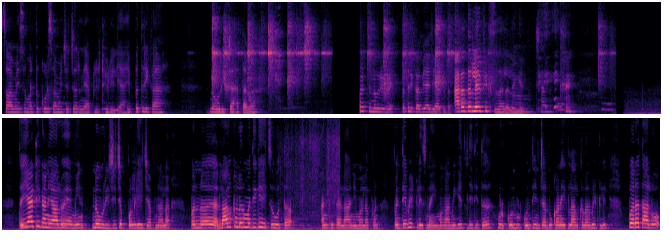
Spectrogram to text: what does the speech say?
स्वामी समर्थ कुळस्वामीच्या चरणी आपली ठेवलेली आहे पत्रिका. नवरीच्या हातानं. वाटते नवरीबाई पत्रिका बी आली आता. तर- आता तर लय फिक्स झालं लगेच. तर या ठिकाणी आलो आहे आम्ही नवरीची चप्पल घ्यायची आपणाला. पण लाल कलरमध्ये घ्यायचं होतं अंकिताला आणि मला पण. पण ते भेटलीच नाही. मग आम्ही घेतली तिथं हुडकून हुडकून तीन चार दुकानं एक लाल कलर भेटली. परत आलो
